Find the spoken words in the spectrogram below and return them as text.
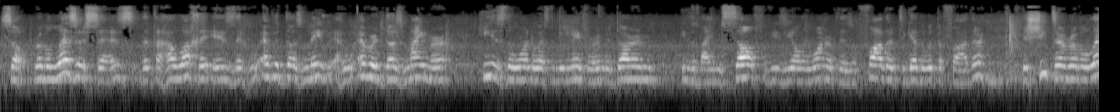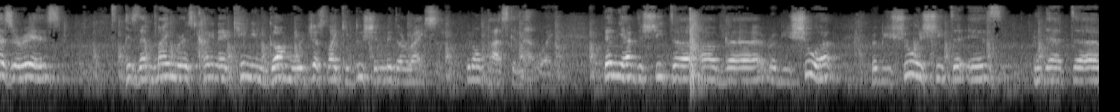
So Rabbi Lezer says that the halacha is that whoever does whoever does maimer, he is the one who has to be made for him darim either by himself, if he's the only one, or if there's a father together with the father. The Shita of Rabbi Lezer is is that Maimer is kind of kinyan gum, we're just like Kiddushin midaraisa. We don't pass in that way. Then you have the Shita of uh, Rabbi Yeshua. Rabbi Yeshua's Shita is that, uh,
